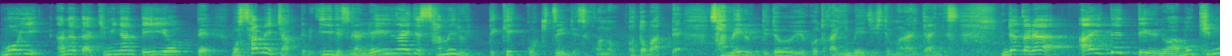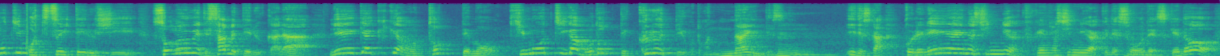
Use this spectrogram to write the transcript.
もういいあなたは君なんていいよってもう冷めちゃってる。いいですか、うん、恋愛で冷めるって結構きついんですこの言葉って。冷めるってどういうことかイメージしてもらいたいんです。だから相手っていうのはもう気持ちも落ち着いているしその上で冷めてるから冷却期間を取っても気持ちが戻ってくるっていうことがないんです、うん、いいですか？これ恋愛の心理学普遍の心理学でそうですけど、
